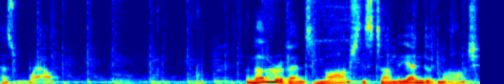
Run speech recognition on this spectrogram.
as well. Another event in March, this time the end of March,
